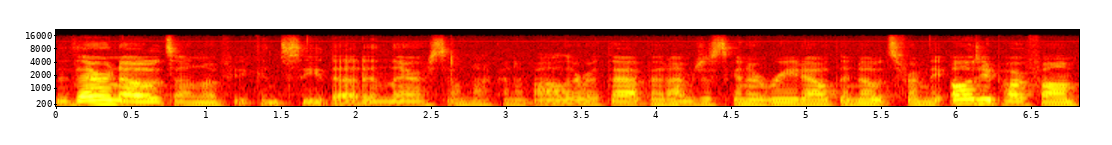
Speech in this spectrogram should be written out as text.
their notes. I don't know if you can see that in there, so I'm not going to bother with that, but I'm just going to read out the notes from the Eau de Parfum.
